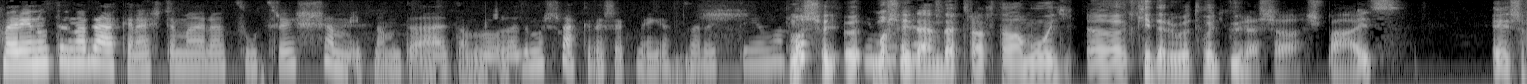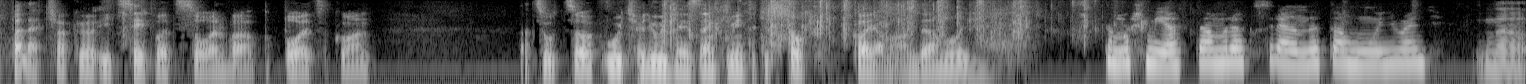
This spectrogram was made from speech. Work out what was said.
Mert én utána rákerestem már a cuccra, és semmit nem találtam róla, de most rákeresek még egyszer egy téma. Most, hogy, ö, most, hogy rendet raktam, amúgy ö, kiderült, hogy üres a spice, és a fele csak ö, így szét volt szórva a polcokon a cuccok, úgyhogy úgy nézzen ki, mint hogy sok kaja van, de amúgy Te most miattam raksz rendet amúgy, vagy? ne,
